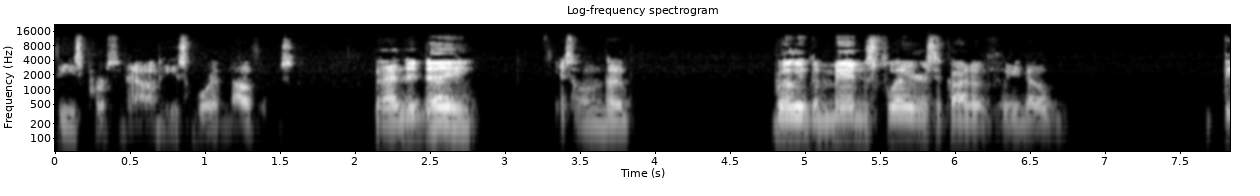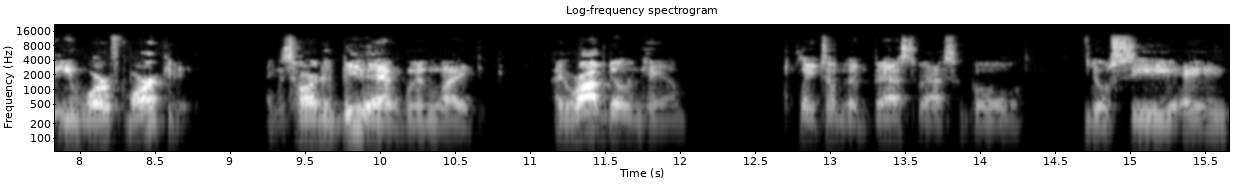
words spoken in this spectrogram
these personalities more than others. But at the end of the day, it's on the really the men's players to kind of you know be worth marketing, and it's hard to be that when like like Rob Dillingham played some of the best basketball you'll see a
